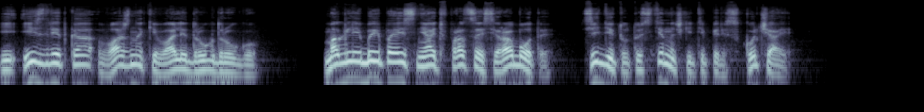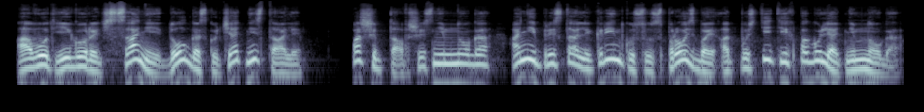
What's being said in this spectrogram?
и изредка важно кивали друг другу. Могли бы и пояснять в процессе работы. Сиди тут у стеночки теперь, скучай. А вот Егорыч с Саней долго скучать не стали. Пошептавшись немного, они пристали к Ринкусу с просьбой отпустить их погулять немного.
